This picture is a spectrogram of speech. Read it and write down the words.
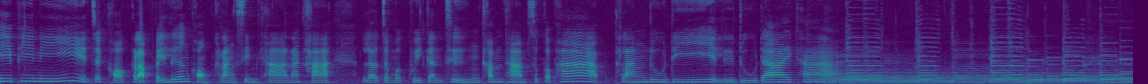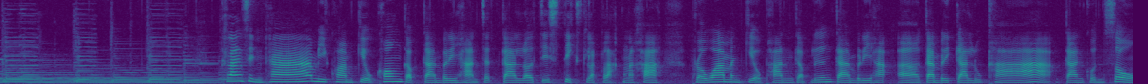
EP นี้จะขอกลับไปเรื่องของคลังสินค้านะคะ เราจะมาคุยกันถึงคำถามสุขภาพ คลังดูดีหรือดูได้ค่ะ คลังสินค้ามีความเกี่ยวข้องกับการบริหารจัดการโลจิสติกส์หลักๆนะคะ เพราะว่ามันเกี่ยวพันกับเรื่องการบริหารการบริการลูกค้า การขนส่ง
